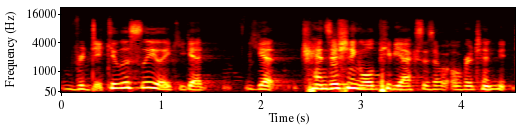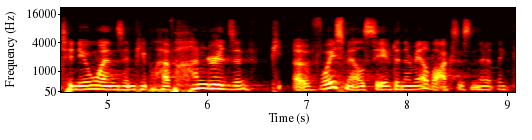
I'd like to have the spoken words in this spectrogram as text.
ridiculously. Like you get you get transitioning old PBXs over to to new ones, and people have hundreds of of voicemails saved in their mailboxes, and they're like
